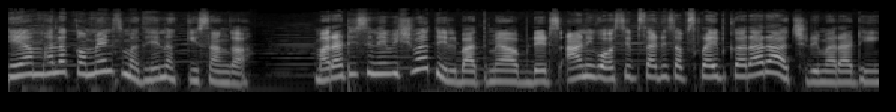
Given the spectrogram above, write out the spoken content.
हे आम्हाला कमेंट्समध्ये नक्की सांगा. मराठी सिनेविश्वातील बातम्या अपडेट्स आणि गॉसिपसाठी सबस्क्राईब करा राजश्री मराठी.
